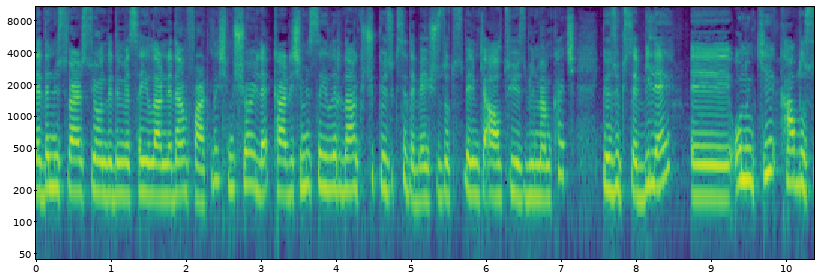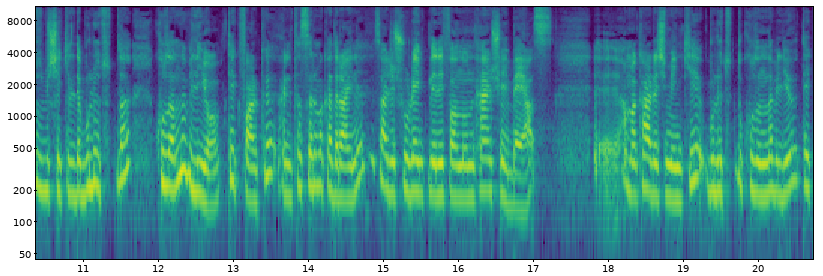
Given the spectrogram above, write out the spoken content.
Neden üst versiyon dedim ve sayılar neden farklı? Şimdi şöyle kardeşimin sayıları daha küçük gözükse de 530 benimki 600 bilmem kaç gözükse bile e, onunki kablosuz bir şekilde Bluetooth'la kullanılabiliyor. Tek farkı hani tasarıma kadar aynı. Sadece şu renkleri falan onun her şey beyaz. Ee, ama kardeşiminki Bluetooth'lu kullanılabiliyor. Tek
